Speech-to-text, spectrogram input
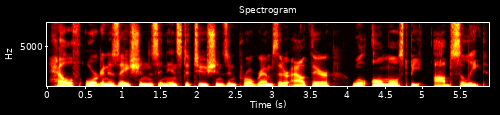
health organizations and institutions and programs that are out there will almost be obsolete.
